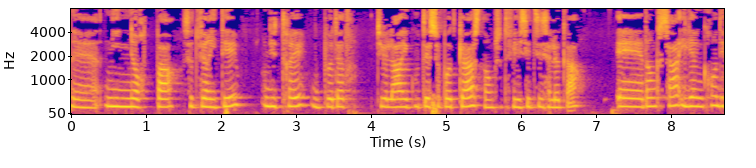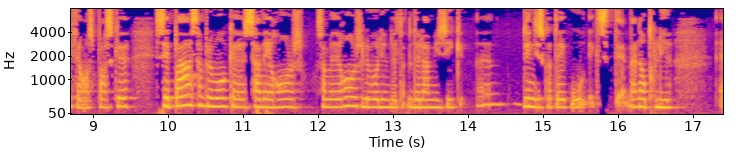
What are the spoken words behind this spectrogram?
euh, n'ignorent pas cette vérité du trait, ou peut-être tu à écouter ce podcast, donc je te félicite si c'est le cas. Et donc ça, il y a une grande différence parce que c'est pas simplement que ça dérange, ça me dérange le volume de, la musique euh, d'une discothèque ou d'un autre lieu. Euh,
